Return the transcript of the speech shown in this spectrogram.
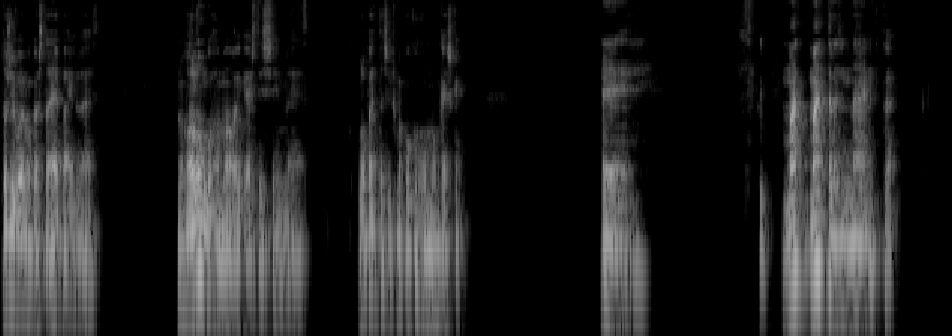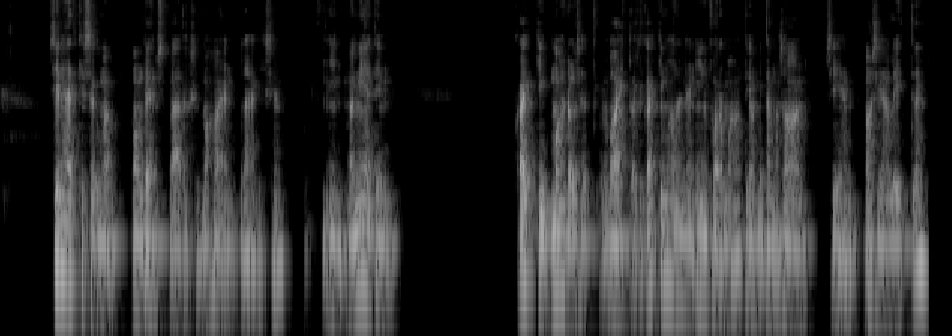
tosi voimakasta epäilyä, että no haluankohan mä oikeasti sinne, että lopettaisinko mä koko homman kesken? Ei. Mä, mä ajattelisin näin, että siinä hetkessä, kun mä oon tehnyt se päätöksen, että mä haen lääkikseen, niin mä mietin kaikki mahdolliset vaihtoehdot, kaikki mahdollinen informaatio, mitä mä saan siihen asiaan liittyen,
